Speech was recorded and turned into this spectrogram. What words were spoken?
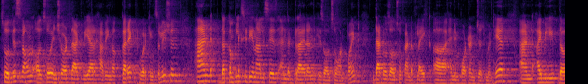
so this round also ensured that we are having a correct working solution. And the complexity analysis and the dry run is also on point. That was also kind of like uh, an important judgment here and I believe the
